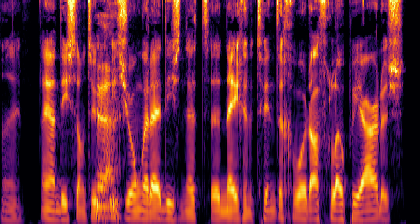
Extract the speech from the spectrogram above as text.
Nee. Nou ja, die is dan natuurlijk ja. iets jonger. Hè? Die is net uh, 29 geworden afgelopen jaar. Dus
